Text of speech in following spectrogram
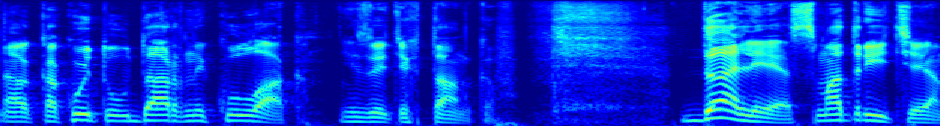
э, какой-то ударный кулак из этих танков. Далее, смотрите,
